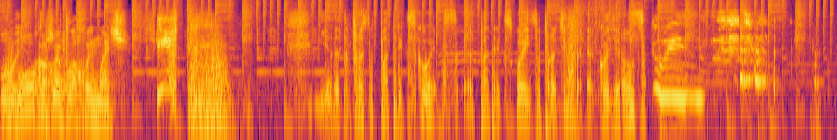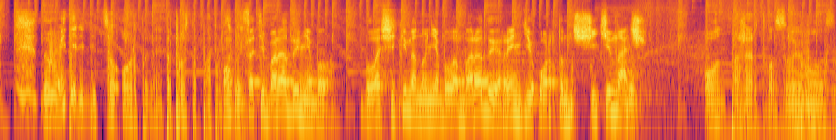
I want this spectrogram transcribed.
Ой, О, вообще. какой плохой матч. Нет, это просто Патрик Сквейс. Патрик Сквейси против э, Коди Роудса. Ну вы видели лицо Ортона? Это просто Патрик Он, Сквейси. кстати, бороды не было. Была щетина, но не было бороды. Рэнди Ортон щетинач. Он пожертвовал свои волосы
